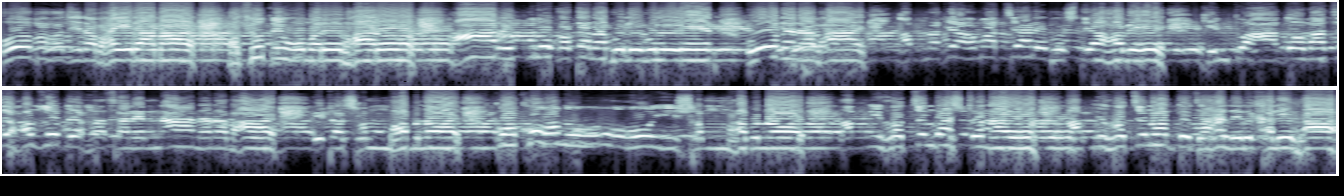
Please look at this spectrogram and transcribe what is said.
ও বাবাজিরা, ভাইরা আমার, হযরত ওমরের ভারো আর কোনো কথা না বলে বললেন, ও নানা ভাই, আপনাকে আমার চেয়ারে বসতে হবে, কিন্তু আদব আছে হযরত হাসানের। না, নানা ভাই, এটা সম্ভব নয়, কখনোই সম্ভব নয়। আপনি হচ্ছেন রাষ্ট্রনায়ক, আপনি হচ্ছেন অর্ধ জাহানের খলিফা,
